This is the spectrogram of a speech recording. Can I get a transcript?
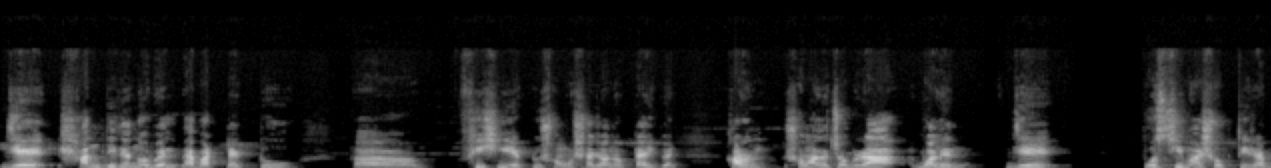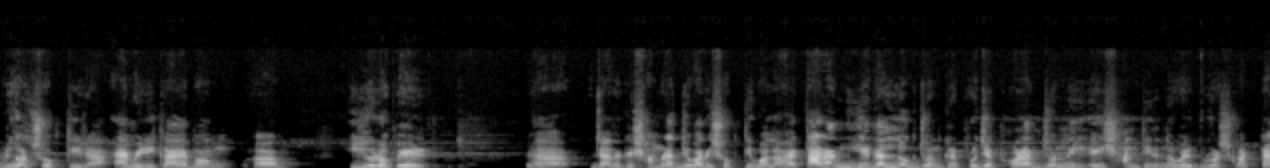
যে শান্তিতে নোবেল ব্যাপারটা একটু ফিসি একটু সমস্যাজনক টাইপের কারণ সমালোচকরা বলেন যে পশ্চিমা শক্তিরা, বৃহৎ শক্তিরা আমেরিকা এবং ইউরোপের যাদেরকে সাম্রাজ্যবাদী শক্তি বলা হয়, তারা নিজেদের লোকজনকে প্রজেক্ট করার জন্যই এই শান্তিতে নোবেল পুরস্কারটা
